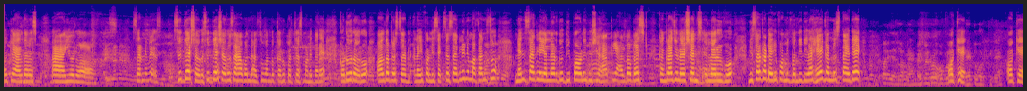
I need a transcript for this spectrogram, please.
ಓಕೆ, ಆಲ್ ದ ಬೆಸ್ಟ್. ಇವರು, ಸರ್ ನಿಮಗೆ ಸಿದ್ದೇಶ್ ಅವರು ಸಹ ಒಂದು ಹಸು, ಒಂದು ಕರು ಪರ್ಚೇಸ್ ಮಾಡಿದ್ದಾರೆ. ಕಡೂರವರು, ಆಲ್ ದ ಬೆಸ್ಟ್ ಸರ್ ಲೈಫಲ್ಲಿ ಸಕ್ಸಸ್ ಆಗಲಿ, ನಿಮ್ಮ ಕನಸು ನೆನ್ಸಾಗಲಿ ಎಲ್ಲರದು. Deepavali wish happy all the best. Congratulations ಎಲ್ಲರಿಗೂ. ನಿಸರ್ಗ ಡೈರಿ ಫಾರ್ಮಿಗೆ ಬಂದಿದ್ದೀರಾ? ಹೇಗೆ ಅನ್ನಿಸ್ತಾ ಇದೆ? Okay okay.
